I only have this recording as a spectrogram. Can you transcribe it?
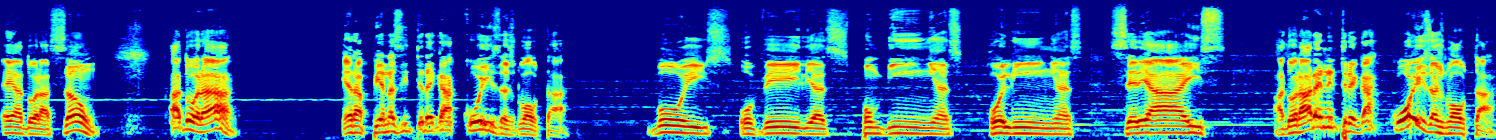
em adoração, adorar era apenas entregar coisas no altar. Bois, ovelhas, pombinhas, rolinhas, cereais. Adorar era entregar coisas no altar.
